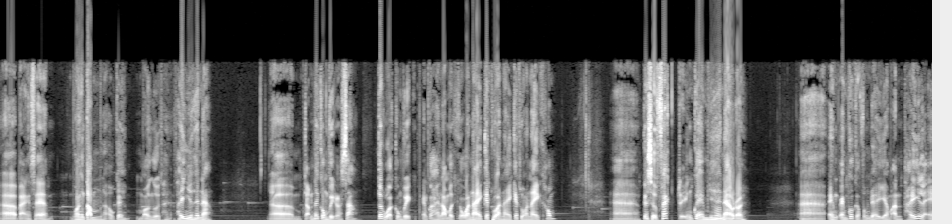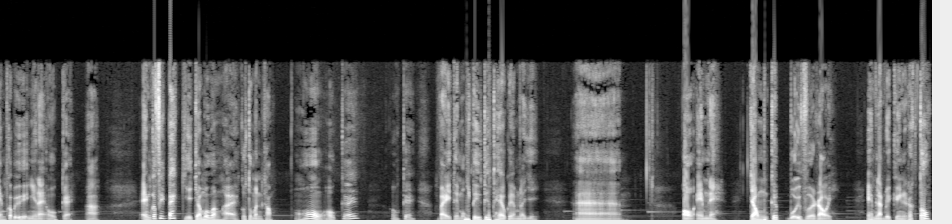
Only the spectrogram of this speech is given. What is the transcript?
À, bạn sẽ quan tâm là ok mọi người thấy, thấy như thế nào? Uh, cảm thấy công việc ra sao? Kết quả công việc em có hài lòng với kết quả này kết quả này kết quả này không? À cái sự phát triển của em như thế nào rồi? À em em có gặp vấn đề gì không? Anh thấy là em có biểu hiện như này ok. À em có feedback gì cho mối quan hệ của tụi mình không? Ồ oh, ok ok. Vậy thì mục tiêu tiếp theo của em là gì? À ồ oh, em nè trong cái buổi vừa rồi em làm được chuyện này rất tốt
